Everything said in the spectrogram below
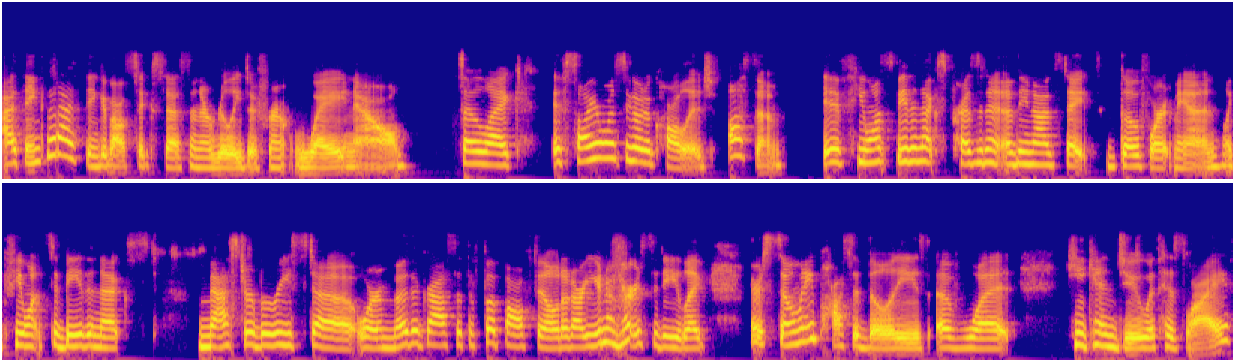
I think that I think about success in a really different way now. So, like, if Sawyer wants to go to college, awesome. If he wants to be the next president of the United States, go for it, man. Like, if he wants to be the next master barista or mow the grass at the football field at our university, like, there's so many possibilities of what he can do with his life.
